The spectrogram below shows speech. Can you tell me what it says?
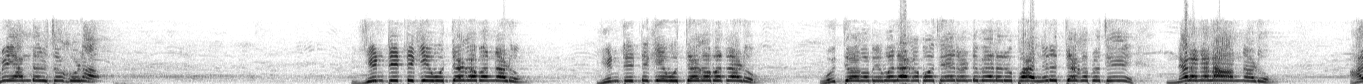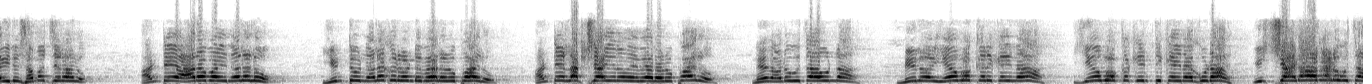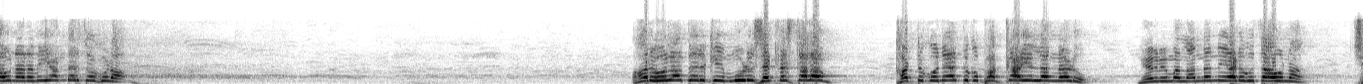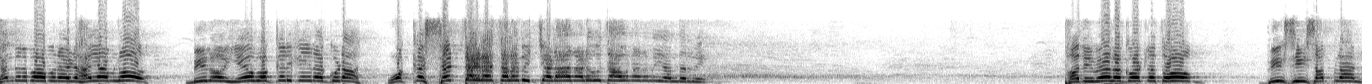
మీ అందరితో కూడా. ఇంటింటికి ఉద్యోగం అన్నాడు ఇంటింటికి ఉద్యోగం అన్నాడు. ఉద్యోగం ఇవ్వలేకపోతే రెండు వేల రూపాయలు నిరుద్యోగ ప్రతి నెల నెల అన్నాడు. ఐదు సంవత్సరాలు. అంటే అరవై నెలలు. ఇంటూ నెలకు రెండు వేల రూపాయలు. అంటే లక్ష ఇరవై వేల రూపాయలు. నేను అడుగుతా ఉన్నా మీలో ఏ ఒక్కరికైనా ఏ ఒక్క ఇంటికైనా కూడా ఇచ్చాడా అని అడుగుతా ఉన్నాను మీ అందరితో కూడా. అర్హులందరికీ మూడు సెట్ల స్థలం. కట్టుకునేందుకు పక్కా ఇల్లు అన్నాడు నేను మిమ్మల్ని అందరినీ అడుగుతా ఉన్నా చంద్రబాబు నాయుడు హయాంలో మీలో ఏ ఒక్కరికైనా కూడా ఒక్క సెట్ అయినా తలవిచ్చాడా అని అడుగుతా ఉన్నాను మీ అందరినీ. పదివేల కోట్లతో బీసీ సప్లాన్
